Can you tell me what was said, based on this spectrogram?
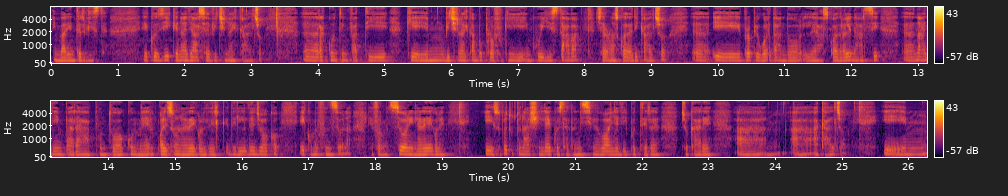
in varie interviste. È così che Nadia si avvicina al calcio. Eh, racconta infatti che mm, vicino al campo profughi in cui stava c'era una squadra di calcio eh, e proprio guardando la squadra allenarsi eh, Nadia impara appunto quali sono le regole del, del, del gioco e come funziona, le formazioni, le regole e soprattutto nasce in lei questa grandissima voglia di poter giocare a, a, a calcio e,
